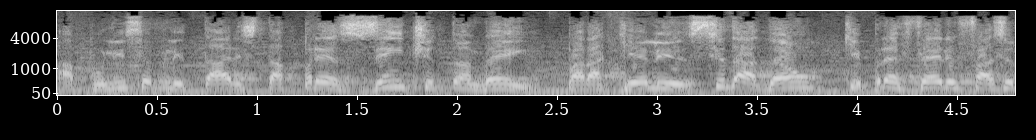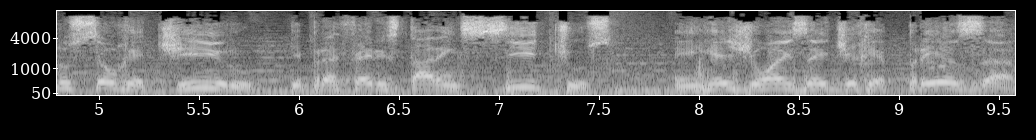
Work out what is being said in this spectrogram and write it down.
A Polícia Militar está presente também para aquele cidadão que prefere fazer o seu retiro, que prefere estar em sítios, em regiões aí de represa.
